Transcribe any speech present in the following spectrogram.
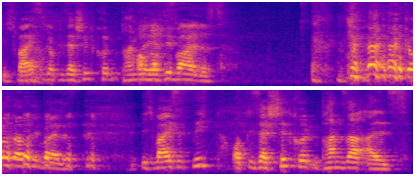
Ich weiß nicht, ob dieser Schildkrötenpanzer Kommt auf die jetzt Beilist. kommt auf die Beilist. Ich weiß jetzt nicht, ob dieser Schildkrötenpanzer als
